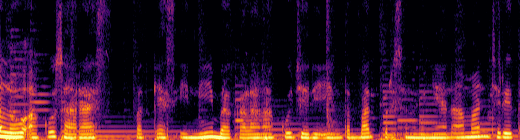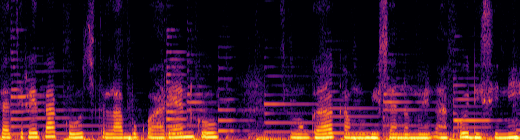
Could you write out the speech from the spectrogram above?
Halo, aku Saras. Podcast ini bakalan aku jadiin tempat persembunyian aman cerita-ceritaku setelah buku harianku. Semoga kamu bisa nemuin aku di sini.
